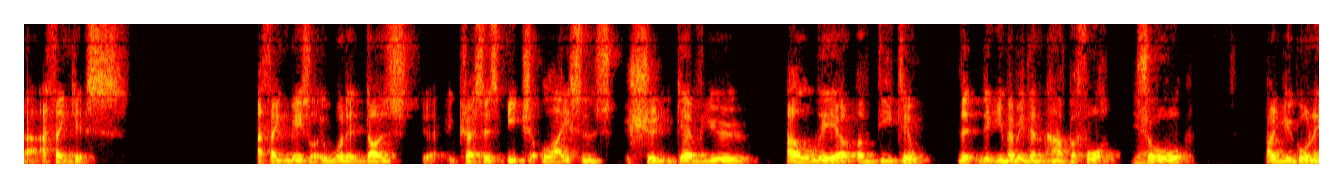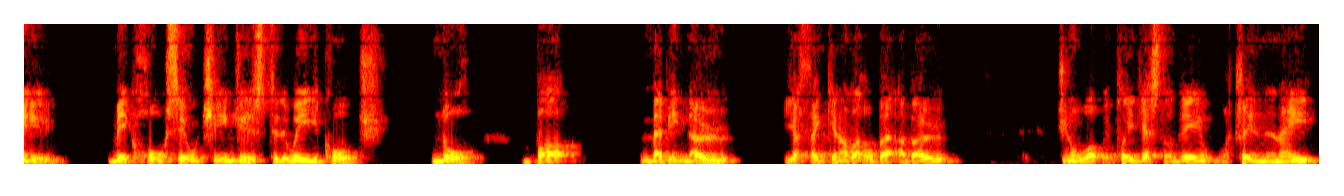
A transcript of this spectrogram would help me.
I think it's, I think basically what it does, Chris, is each license should give you a layer of detail that, that you maybe didn't have before. Yeah. So are you going to make wholesale changes to the way you coach? No, but maybe now you're thinking a little bit about, do you know what we played yesterday? We're training tonight.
